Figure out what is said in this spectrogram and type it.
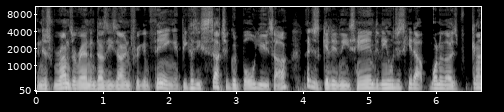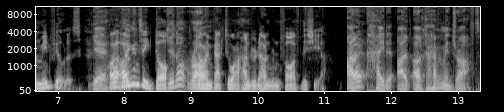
and just runs around and does his own frigging thing because he's such a good ball user. They just get it in his hand and he'll just hit up one of those gun midfielders. yeah, I, I can see Doc you're not wrong. going back to 100, 105 this year. I don't hate it. I, I have him in draft.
